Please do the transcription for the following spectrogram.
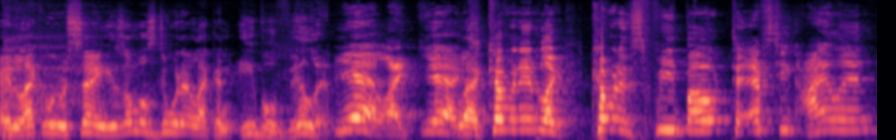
And like we were saying, he's almost doing it like an evil villain. Yeah, like yeah, Like- coming in like coming in speedboat to Epstein Island,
